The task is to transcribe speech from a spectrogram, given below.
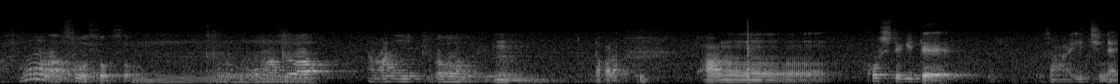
あそうなんそうそうそう。お話はたまに伺うんですけど、うん、だからあのー越してきてさ1年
